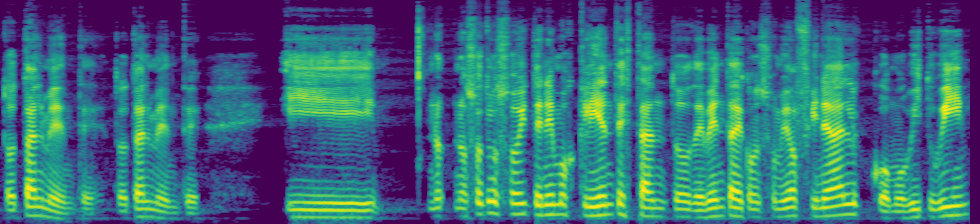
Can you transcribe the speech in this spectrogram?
Totalmente, totalmente. Y nosotros hoy tenemos clientes tanto de venta de consumidor final como B2B.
